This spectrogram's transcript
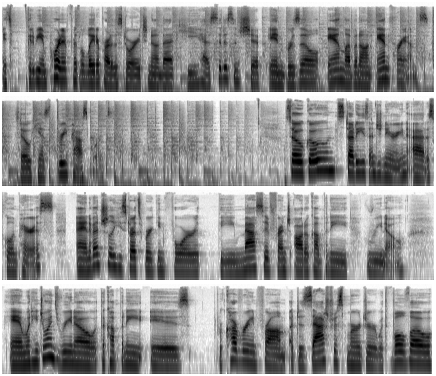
it's going to be important for the later part of the story to know that he has citizenship in Brazil and Lebanon and France. So he has three passports. So Ghosn studies engineering at a school in Paris, and eventually he starts working for the massive French auto company Renault. And when he joins Renault, the company is recovering from a disastrous merger with Volvo.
